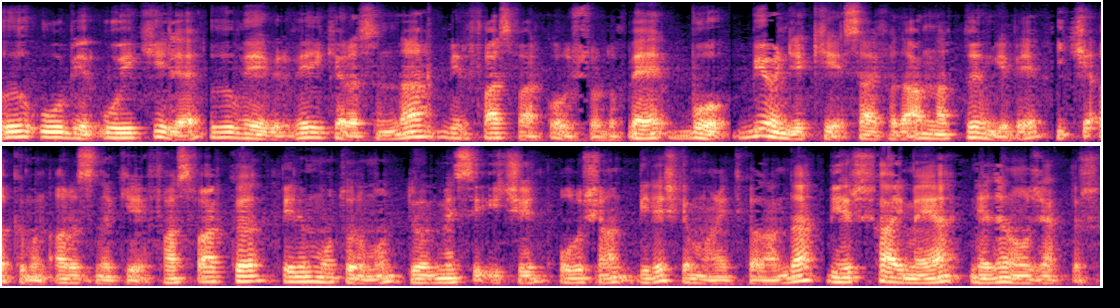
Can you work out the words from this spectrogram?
I, U1, U2 ile I, V1, V2 arasında bir faz farkı oluşturdum. Ve bu bir önceki sayfada anlattığım gibi iki akımın arasındaki faz farkı benim motorumun dönmesi için oluşan bileşke manyetik alanda bir kaymaya neden olacaktır.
